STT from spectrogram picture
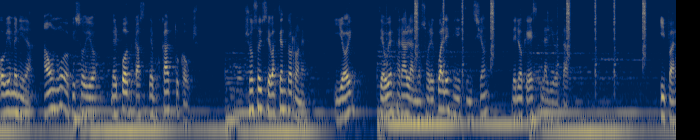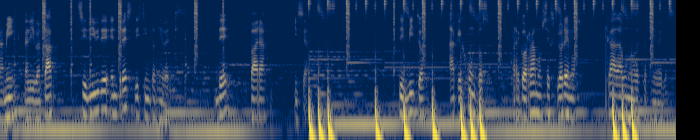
o bienvenida a un nuevo episodio del podcast de Buscar tu Coach. Yo soy Sebastián Torrones y hoy te voy a estar hablando sobre cuál es mi distinción de lo que es la libertad. Y para mí, la libertad se divide en tres distintos niveles: de, para y ser. Te invito a que juntos recorramos y exploremos cada uno de estos niveles.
